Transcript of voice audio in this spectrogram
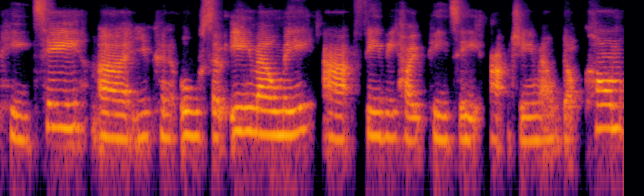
PT. Uh, you can also email me at phoebehopept at gmail.com.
